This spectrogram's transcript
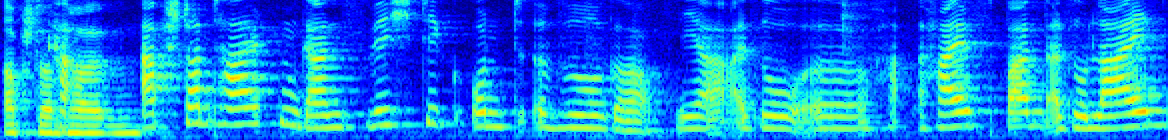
Abstand Ka- halten. Abstand halten, ganz wichtig. Und äh, Würger. Ja, also äh, Ha- Halsband, also Lein,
